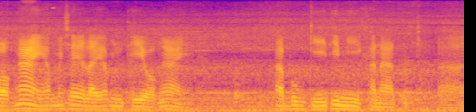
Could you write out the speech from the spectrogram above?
ออกง่ายครับไม่ใช่อะไรครับมันเทออกง่ายอาบุ้งกีที่มีขนาดา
